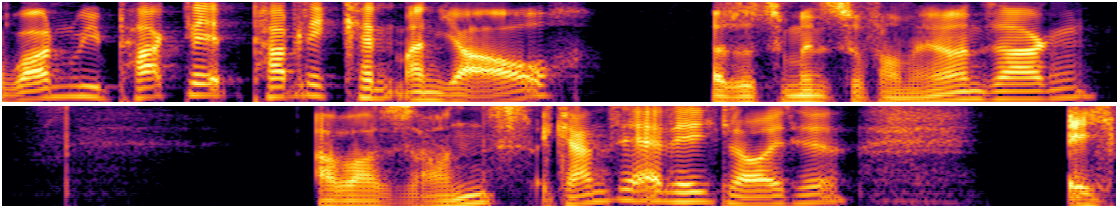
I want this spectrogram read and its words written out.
One Republic Public kennt man ja auch, also zumindest so vom Hörensagen. Aber sonst, ganz ehrlich, Leute, ich,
